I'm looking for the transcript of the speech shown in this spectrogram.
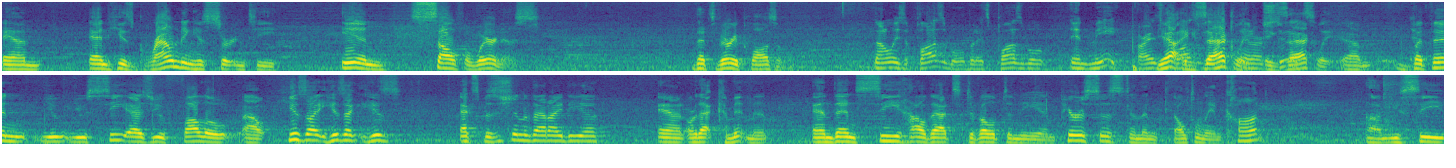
and and his grounding his certainty in self-awareness. That's very plausible. Not only is it plausible, but it's plausible in me. Right? It's yeah, exactly, exactly. Um, but then you you see as you follow out his his his exposition of that idea, and or that commitment, and then see how that's developed in the empiricist, and then ultimately in Kant. Um, you see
